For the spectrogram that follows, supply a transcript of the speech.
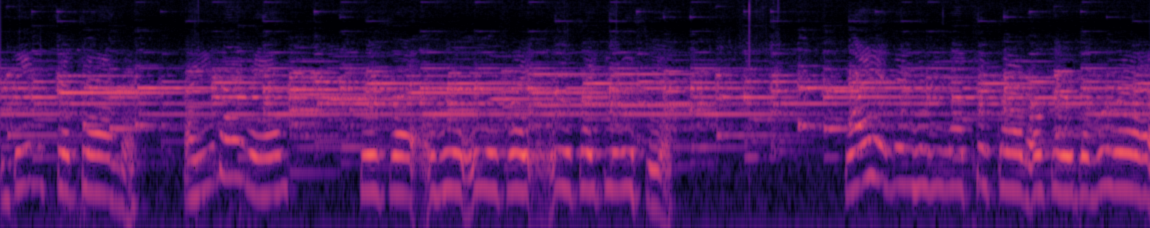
And David said to Abner, Are you thy man who is, uh, who, who is like, who is like Israel? Why then have you not kept guard over the ruler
